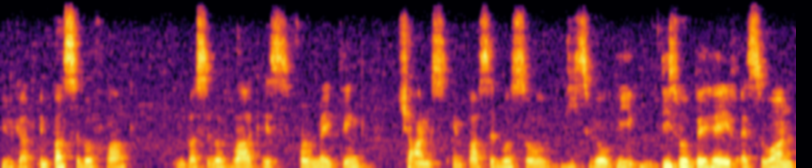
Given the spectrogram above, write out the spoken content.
We've got impossible flag. Impossible flag is for making chunks impossible so this will be this will behave as one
